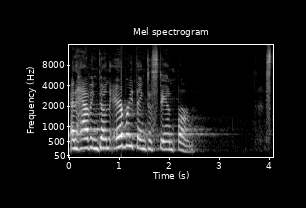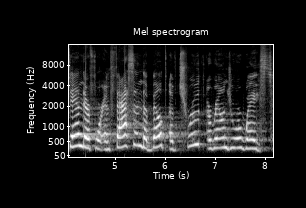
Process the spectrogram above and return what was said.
and having done everything to stand firm. Stand therefore and fasten the belt of truth around your waist,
